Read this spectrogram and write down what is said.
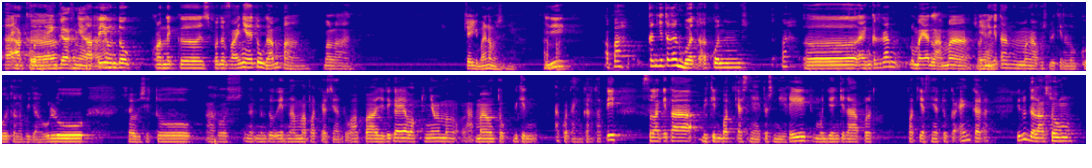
Eh, akun Anchor-nya, tapi ah. untuk connect ke Spotify-nya itu gampang malahan. Kayak gimana maksudnya? Jadi apa kan kita kan buat akun apa eh Anchor kan lumayan lama. Soalnya Iya. kita memang harus bikin logo terlebih dahulu. Terus habis itu harus nentuin nama podcastnya itu apa. Jadi kayak waktunya memang lama untuk bikin akun Anchor. Tapi setelah kita bikin podcastnya itu sendiri kemudian kita upload podcastnya itu ke Anchor itu udah langsung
